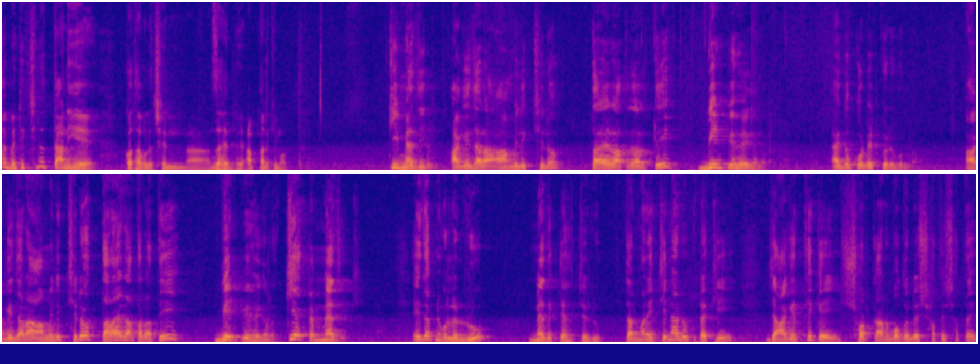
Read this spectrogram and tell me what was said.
না বেঠিক ছিল তা নিয়ে কথা বলেছেন জাহেদ ভাই। আপনার কি মত? কি ম্যাজিক আগে যারা আওয়ামী লীগ ছিল তারা রাতারাতি বিএনপি হয়ে গেল। একদম কোটেট করে বললাম। আগে যারা আওয়ামী লীগ ছিল তারাই রাতারাতি বিএনপি হয়ে গেল। কি একটা ম্যাজিক এই যে আপনি বললেন রূপ, ম্যাজিকটা হচ্ছে রূপ। তার মানে চেনা রূপটা কি? যে আগের থেকেই সরকার বদলের সাথে সাথে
